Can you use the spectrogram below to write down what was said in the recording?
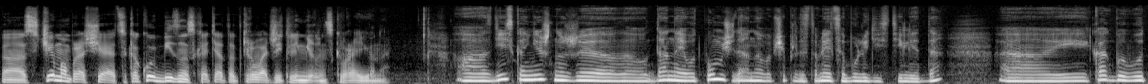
А, с чем обращаются? Какой бизнес хотят открывать жители Мирнинского района? А здесь, конечно же, данная вот помощь, да, она вообще предоставляется более 10 лет, да. А, и как бы вот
